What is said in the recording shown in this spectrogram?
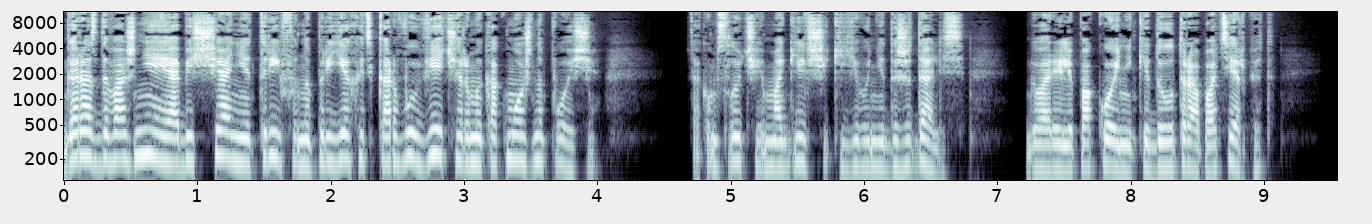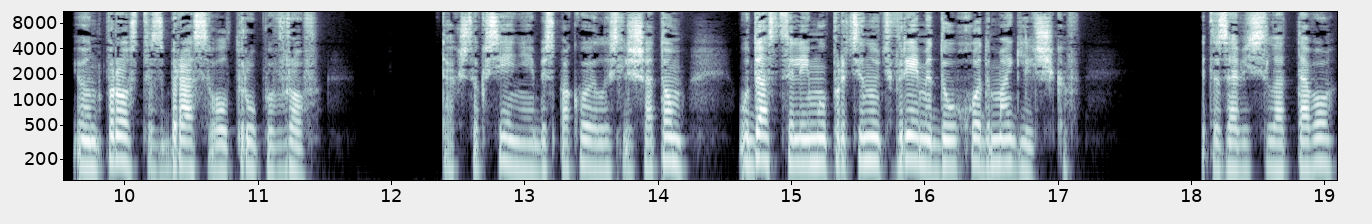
Гораздо важнее обещание Трифона приехать к Орву вечером и как можно позже. В таком случае могильщики его не дожидались. Говорили, покойники до утра потерпят. И он просто сбрасывал трупы в ров. Так что Ксения беспокоилась лишь о том, удастся ли ему протянуть время до ухода могильщиков. Это зависело от того,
